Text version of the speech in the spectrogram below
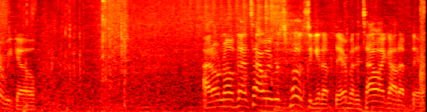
There we go. I don't know if that's how we were supposed to get up there, but it's how I got up there.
